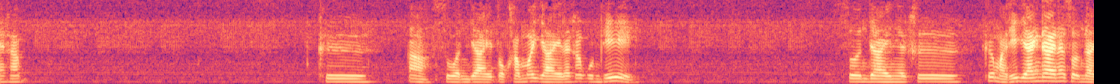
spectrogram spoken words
นะครับ คืออ่าส่วนใหญ่ตกคำว่าใหญ่แล้วครับคุณพี่ ส่วนใหญ่เนี่ยคือเครื่องหมายที่แย้งได้นะส่วนใหญ่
